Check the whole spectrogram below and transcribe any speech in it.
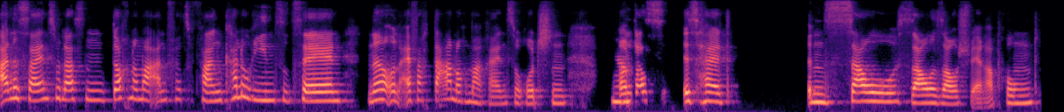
alles sein zu lassen, doch nochmal anzufangen, Kalorien zu zählen, ne? Und einfach da nochmal reinzurutschen. Ja. Und das ist halt ein sau, sau, sau schwerer Punkt,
